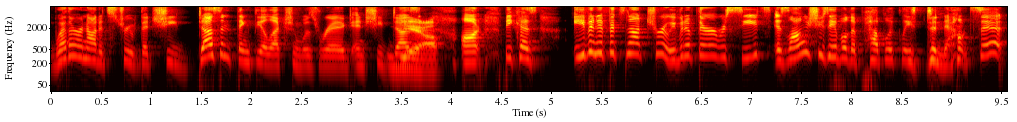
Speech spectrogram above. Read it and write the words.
whether or not it's true, that she doesn't think the election was rigged and she doesn't Yeah. on because even if it's not true, even if there are receipts, as long as she's able to publicly denounce it,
